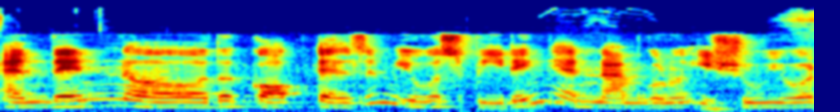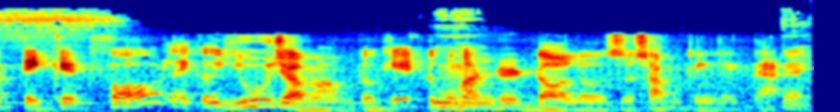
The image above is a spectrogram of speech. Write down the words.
and then uh, the cop tells him you were speeding and I'm going to issue you a ticket for like a huge amount, okay, $200 or something like that. Right.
